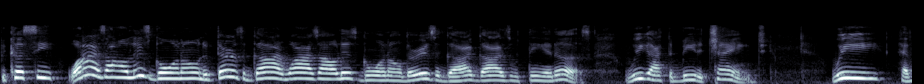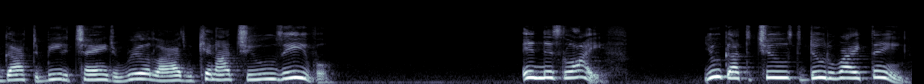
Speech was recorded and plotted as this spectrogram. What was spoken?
Because see, why is all this going on? If there's a God, why is all this going on? There is a God. God is within us. We got to be the change. We have got to be the change and realize we cannot choose evil in this life. You got to choose to do the right thing.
